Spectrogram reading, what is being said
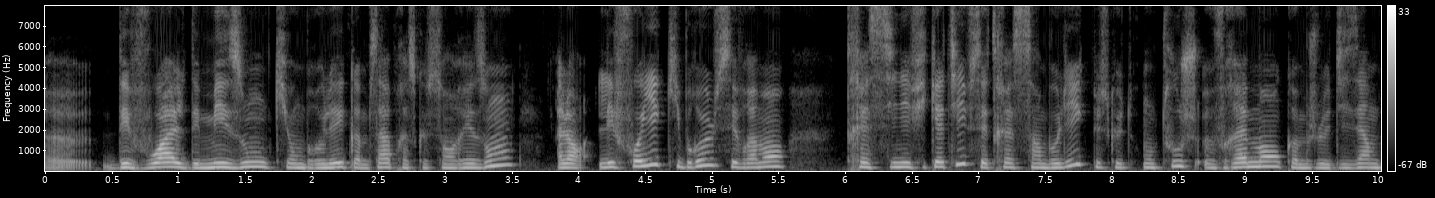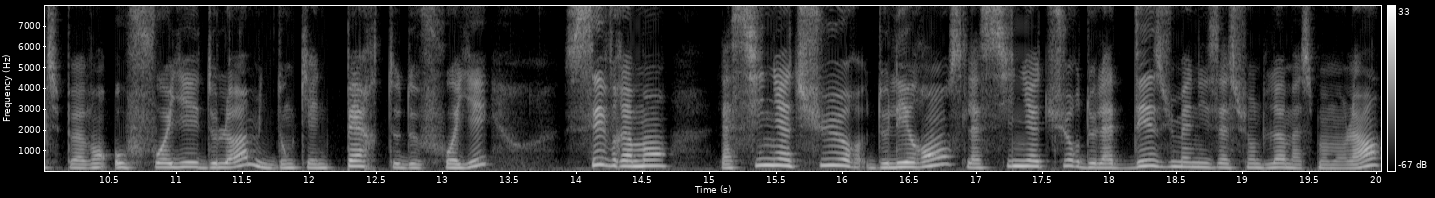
euh, dévoilent des maisons qui ont brûlé comme ça presque sans raison. Alors, les foyers qui brûlent, c'est vraiment très significatif, c'est très symbolique, puisque on touche vraiment, comme je le disais un petit peu avant, au foyer de l'homme. Donc, il y a une perte de foyer. C'est vraiment la signature de l'errance, la signature de la déshumanisation de l'homme à ce moment-là,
